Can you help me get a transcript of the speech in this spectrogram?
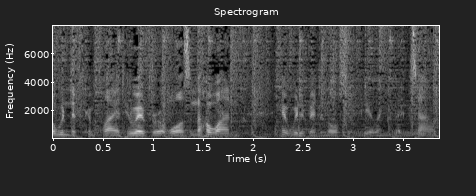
I wouldn't have complained whoever it was and won. It would have been an awesome feeling, but um,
